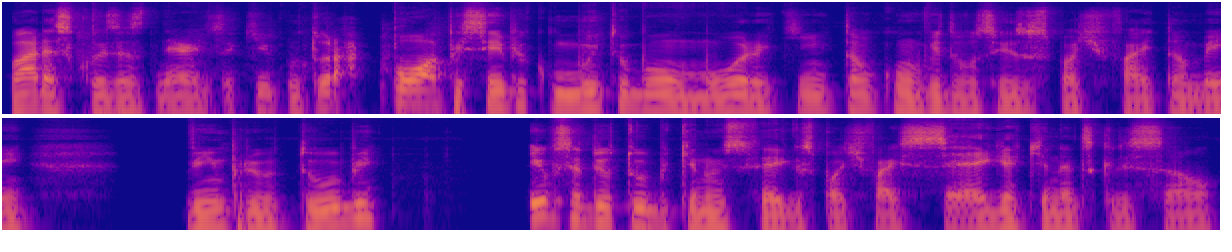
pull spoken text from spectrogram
várias coisas nerds aqui. Cultura pop, sempre com muito bom humor aqui. Então, convido vocês do Spotify também vir pro YouTube. E você do YouTube que não segue o Spotify, segue aqui na descrição.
